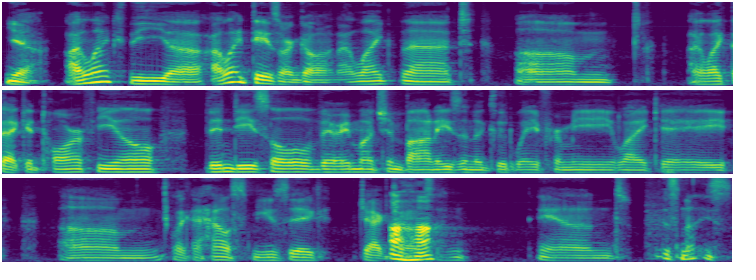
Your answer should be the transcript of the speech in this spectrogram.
Yeah, I like the uh, I like Days Are Gone. I like that. Um, I like that guitar feel. Vin Diesel very much embodies in a good way for me, like a um, like a house music Jack Uh-huh. Johnson, and it's nice.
